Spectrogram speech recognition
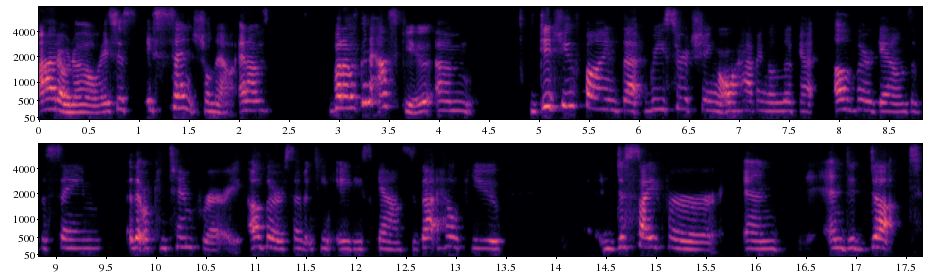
I don't know. It's just essential now. And I was, but I was going to ask you, um, did you find that researching or having a look at other gowns of the same that were contemporary, other 1780s gowns, did that help you decipher and and deduct?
